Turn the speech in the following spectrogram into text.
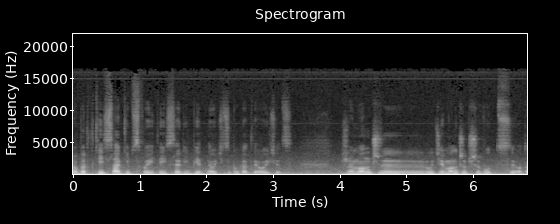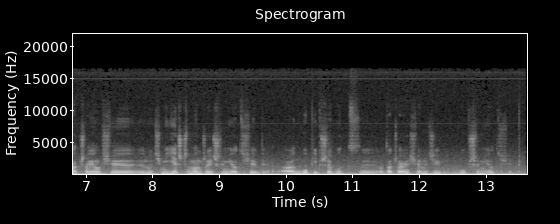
Robert Kiyosaki w swojej tej serii Biedny ojciec, bogaty ojciec, że mądrzy ludzie, mądrzy przywódcy otaczają się ludźmi jeszcze mądrzejszymi od siebie, a głupi przywódcy otaczają się ludźmi głupszymi od siebie.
